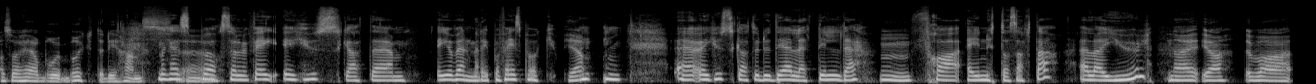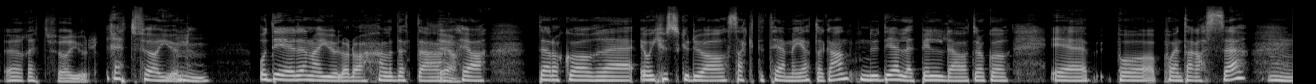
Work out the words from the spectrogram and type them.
Altså, her brukte de hans Men kan jeg eh, spørre, Sølvi, for jeg, jeg husker at eh, Jeg er jo venn med deg på Facebook. Ja. Eh, og jeg husker at du deler et bilde Mm. fra ei nyttårsaften, eller jul, Nei, ja, det var eh, rett før jul. rett før jul. Og det er denne jula, da. Eller dette. Mm. Ja. Ja. Der dere eh, Og jeg husker du har sagt det til meg i etterkant. Du deler et bilde av at dere er på, på en terrasse. Mm.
